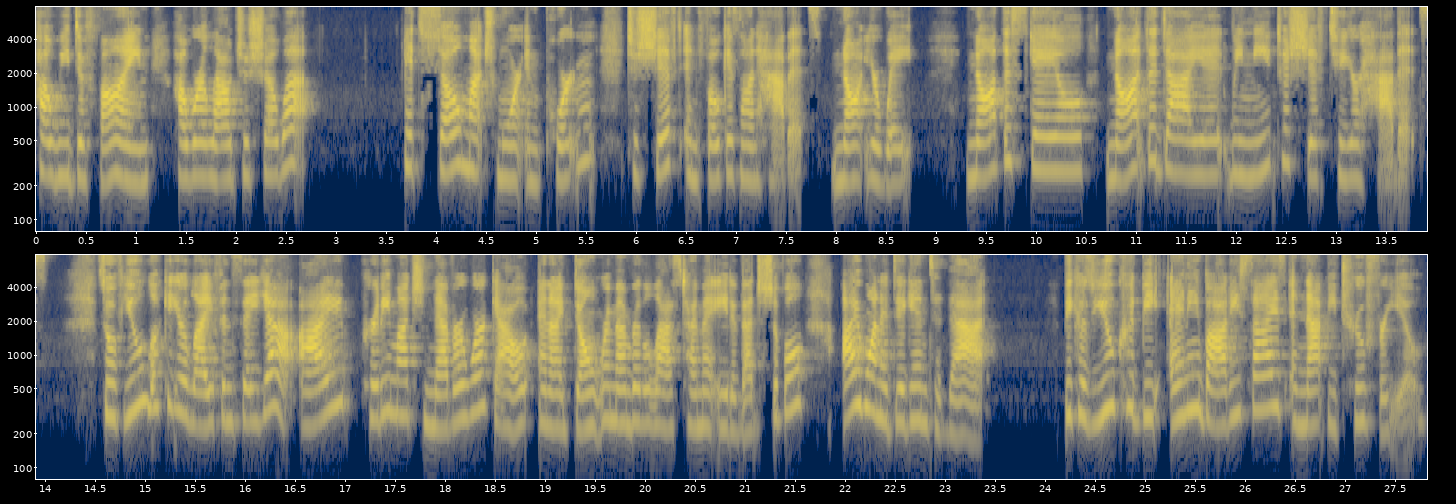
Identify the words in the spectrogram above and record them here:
how we define how we're allowed to show up. It's so much more important to shift and focus on habits, not your weight, not the scale, not the diet. We need to shift to your habits. So if you look at your life and say, Yeah, I pretty much never work out and I don't remember the last time I ate a vegetable, I want to dig into that because you could be any body size and that be true for you.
